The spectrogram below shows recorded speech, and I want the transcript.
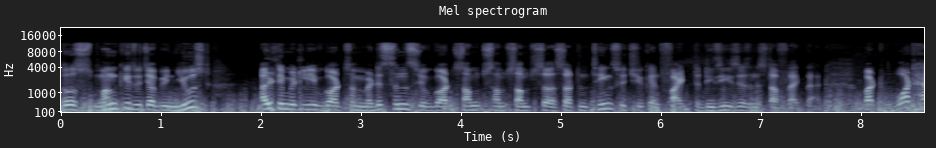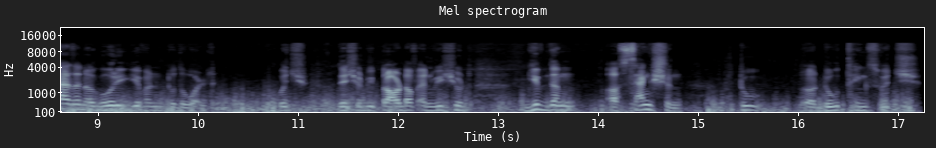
those monkeys which have been used, ultimately you've got some medicines, you've got some, some, some cer- certain things which you can fight the diseases and stuff like that. But what has an Agori given to the world, which they should be proud of and we should give them a sanction to uh, do things which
